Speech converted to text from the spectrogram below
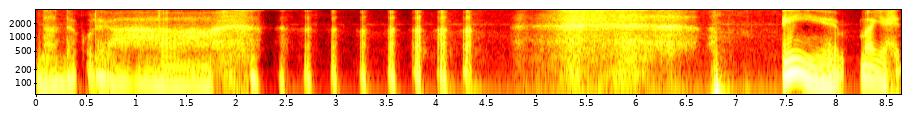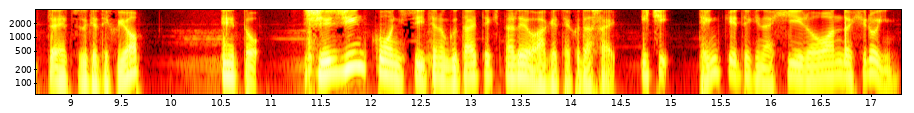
なんだこれは。えいえまあいいや、続けていくよ。えっ、ー、と、主人公についての具体的な例を挙げてください。1、典型的なヒーローヒロイン。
